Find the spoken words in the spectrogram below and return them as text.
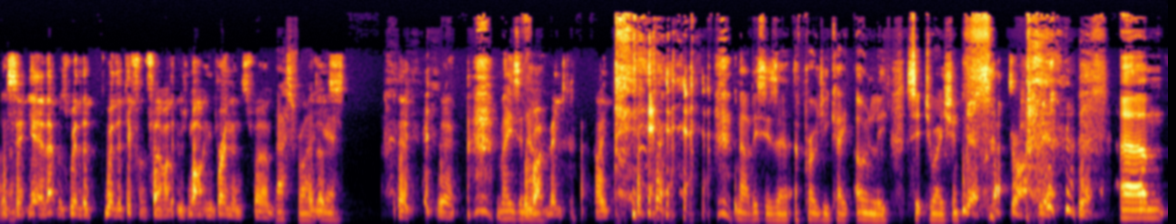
That's it. Yeah, that was with a with a different firm. I think it was Martin Brennan's firm. That's right. That's, yeah. yeah, yeah. Amazing. Won't no, this is a, a Pro GK only situation. Yeah, that's right. Yeah, yeah. Um,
